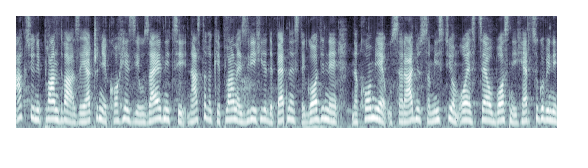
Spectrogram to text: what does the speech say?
Akcijni plan 2 za jačanje kohezije u zajednici nastavak je plana iz 2015. godine na kom je u saradnju sa mistijom OSC u Bosni i Hercegovini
